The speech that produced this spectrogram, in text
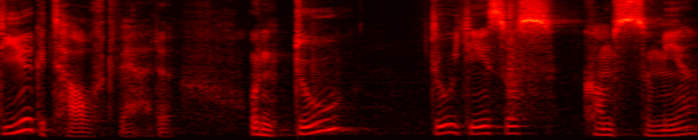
dir getauft werde. Und du, du Jesus, kommst zu mir?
